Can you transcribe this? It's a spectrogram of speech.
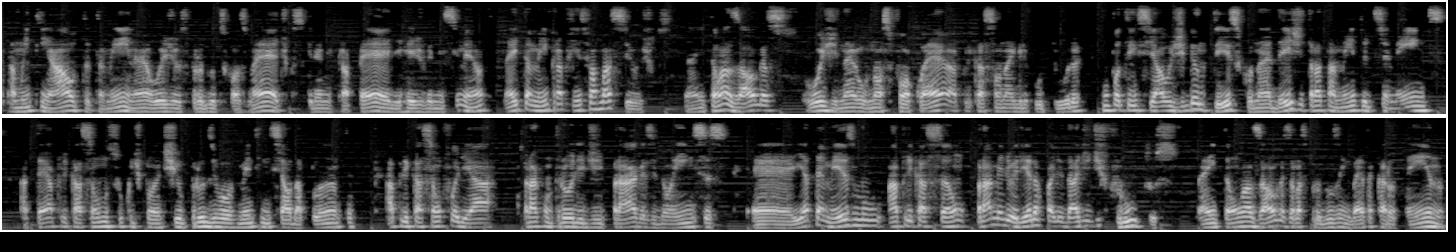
está muito em alta também, né? Hoje os produtos cosméticos, creme para pele, rejuvenescimento, né? E também para fins farmacêuticos. Né? Então as algas hoje, né? O nosso foco é a aplicação na agricultura, um potencial gigantesco, né? Desde tratamento de sementes até aplicação no suco de plantio para o desenvolvimento inicial da planta, aplicação foliar para controle de pragas e doenças é, e até mesmo aplicação para melhoria da qualidade de frutos. Né? Então as algas elas produzem beta-caroteno,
